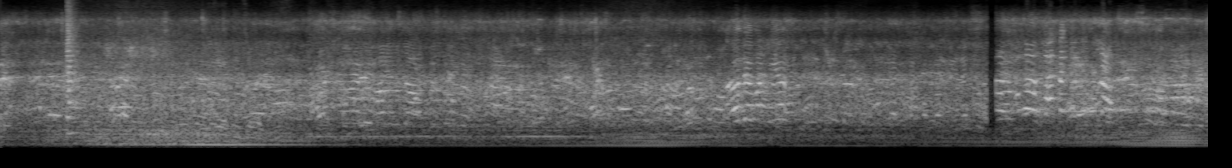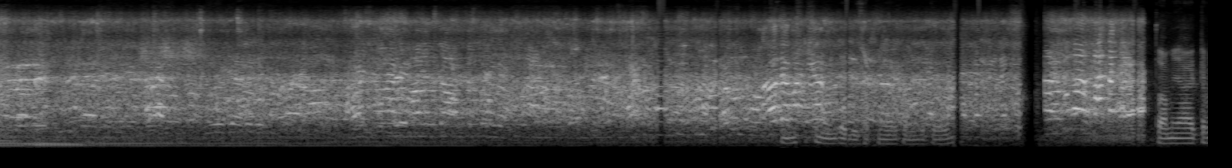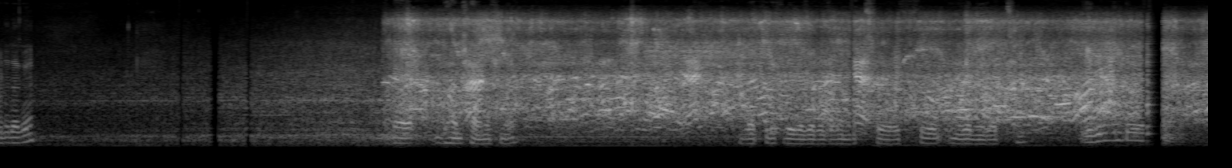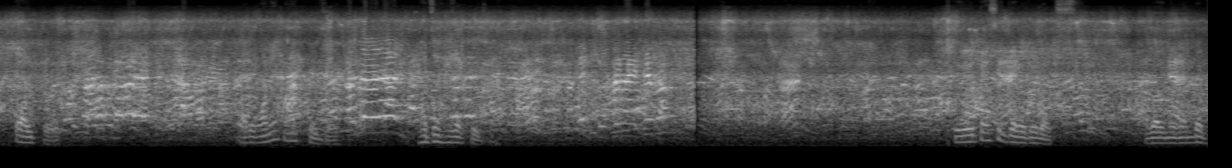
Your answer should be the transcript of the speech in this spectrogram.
সমস্যা নেই, যদি আপনারা comment করতে পারেন। তো আমি আরেকটা ভিডিও দেখে। ধান সারানোর সময়। মেরে নিয়ে যাচ্ছে। এগুলো কিন্তু অল্প। আর অনেক অনেক হাজার হাজার এটা আছে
